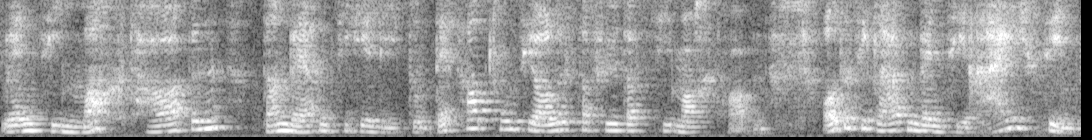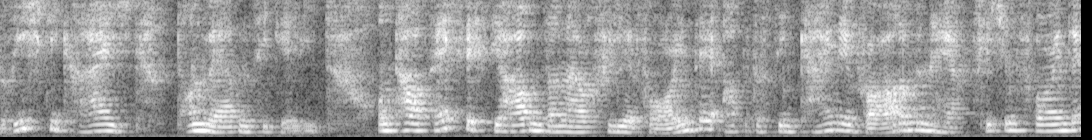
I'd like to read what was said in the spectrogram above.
wenn sie Macht haben, dann werden sie geliebt. Und deshalb tun sie alles dafür, dass sie Macht haben. Oder sie glauben, wenn sie reich sind, richtig reich, dann werden sie geliebt. Und tatsächlich, sie haben dann auch viele Freunde, aber das sind keine warmen, herzlichen Freunde,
